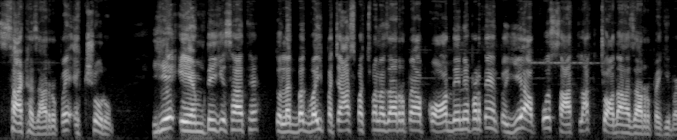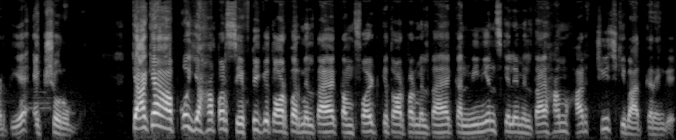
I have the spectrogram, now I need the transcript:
साठ हज़ार रुपए एक शोरूम ये ए के साथ है तो लगभग वही पचास पचपन हज़ार रुपए आपको और देने पड़ते हैं तो ये आपको सात लाख चौदह हज़ार रुपए की पड़ती है एक शोरूम में। क्या क्या आपको यहाँ पर सेफ्टी के तौर पर मिलता है कंफर्ट के तौर पर मिलता है कन्वीनियंस के लिए मिलता है, हम हर चीज़ की बात करेंगे।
